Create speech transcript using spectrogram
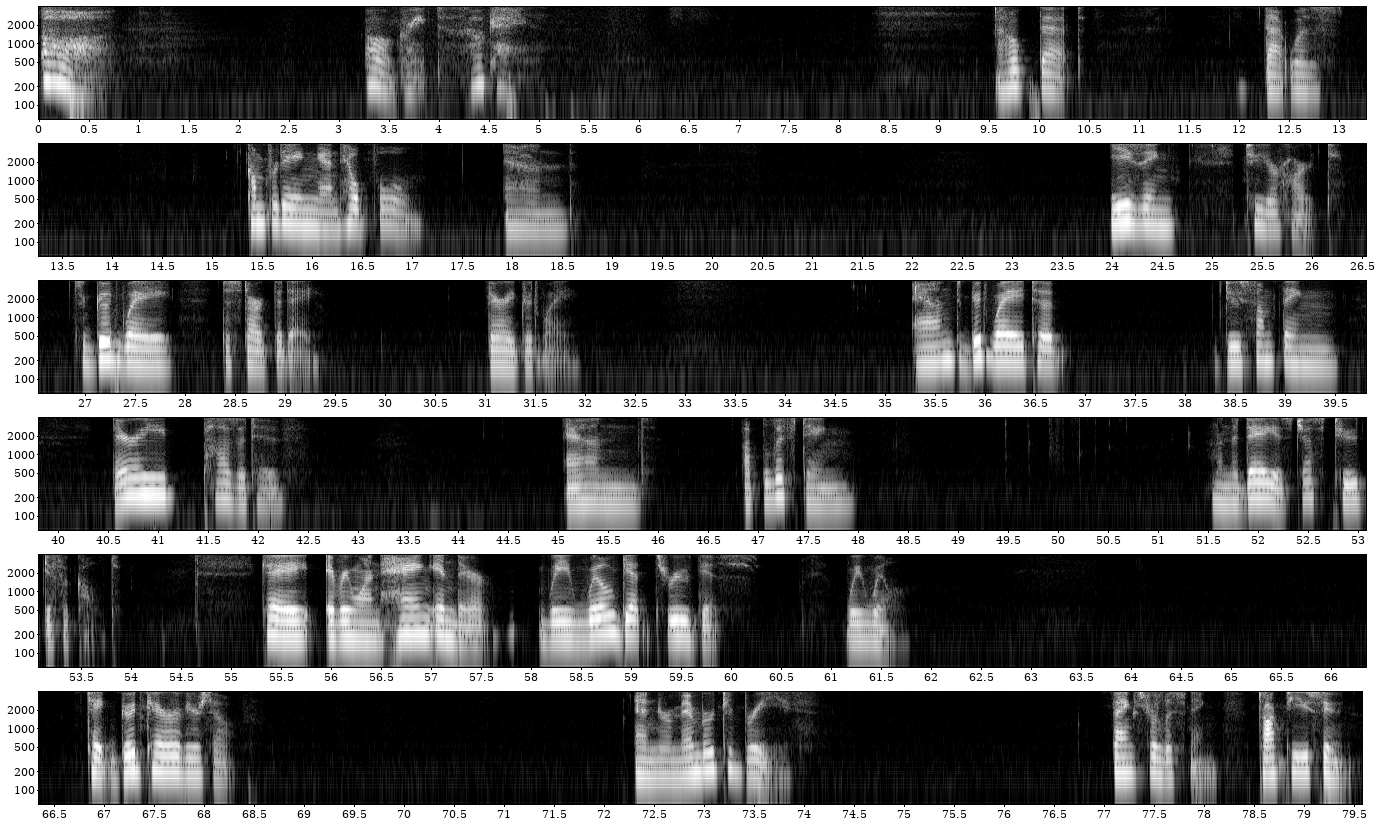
Oh. Oh, great. Okay. I hope that that was comforting and helpful and easing to your heart. It's a good way to start the day. Very good way. And good way to do something very positive and uplifting when the day is just too difficult. Okay, everyone, hang in there. We will get through this. We will. Take good care of yourself. And remember to breathe. Thanks for listening. Talk to you soon.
